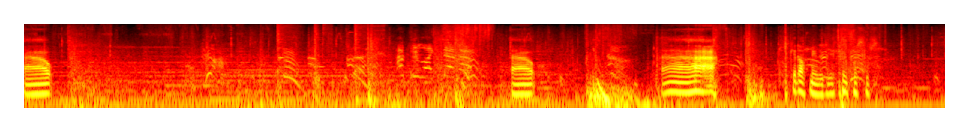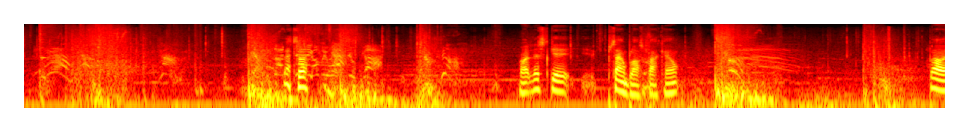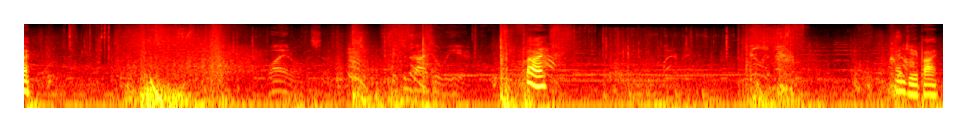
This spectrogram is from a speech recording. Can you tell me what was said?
Ow. Ow. Ah. Just get off me with your concussives. Better. Right, let's get Sound Blast back out. Bye. Quiet all of a sudden. Get some guys over here. Bye. And you, bye.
